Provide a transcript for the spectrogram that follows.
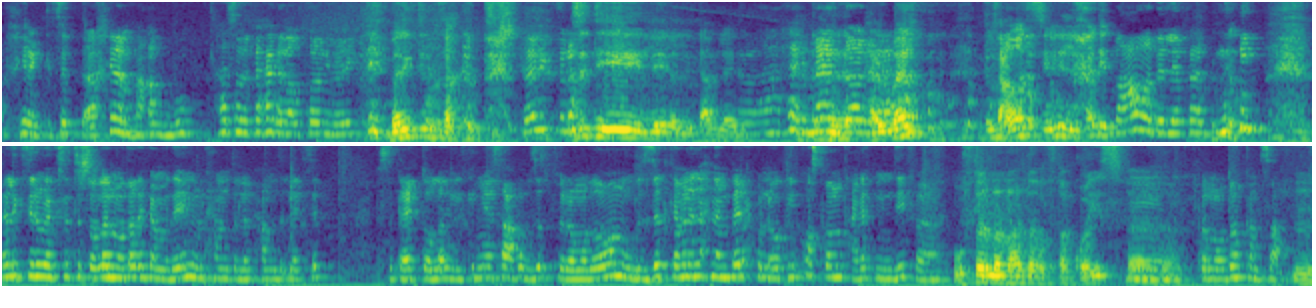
أخيرا كسبت. أخيرا هعاقبه. حاسة ان في حاجة ناقصاني بقالي كتير بقالي كتير ما ذاكرتش بقالي كتير بس انت إيه الليلة اللي انت عاملاها دي؟ آه، حرمان ده حرمان؟ انت بتعوضي السنين اللي فاتت؟ بعوض اللي فاتني بقالي كتير ما كسبتش والله. الموضوع ده كان مضايقني والحمد لله الحمد لله كسبت. بس تعبت والله. الكمية صعبة بالذات في رمضان وبالذات كمان إن إحنا امبارح كنا واكلين أصلا حاجات من دي ف وفطرنا النهارده فطار كويس ف فالموضوع كان صعب. مم.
